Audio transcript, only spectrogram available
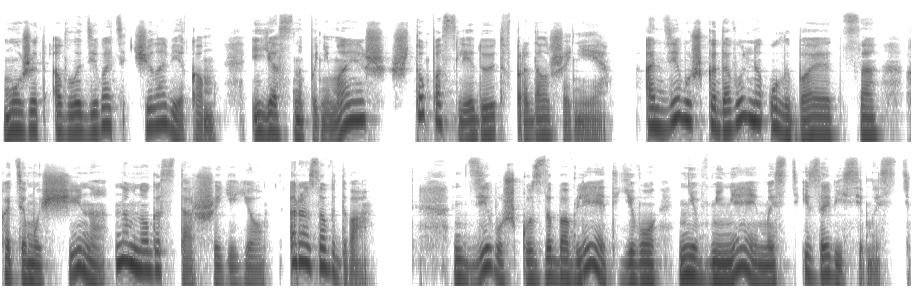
может овладевать человеком, и ясно понимаешь, что последует в продолжении. А девушка довольно улыбается, хотя мужчина намного старше ее, раза в два. Девушку забавляет его невменяемость и зависимость.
